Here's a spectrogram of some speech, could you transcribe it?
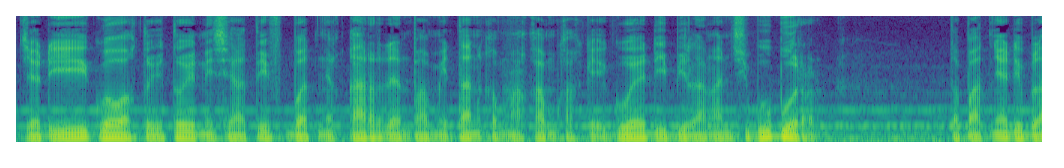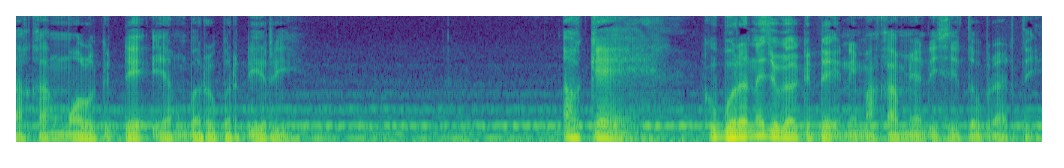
Jadi gue waktu itu inisiatif buat nyekar dan pamitan ke makam kakek gue di bilangan Cibubur. Tepatnya di belakang mall gede yang baru berdiri. Oke, kuburannya juga gede nih makamnya di situ berarti.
